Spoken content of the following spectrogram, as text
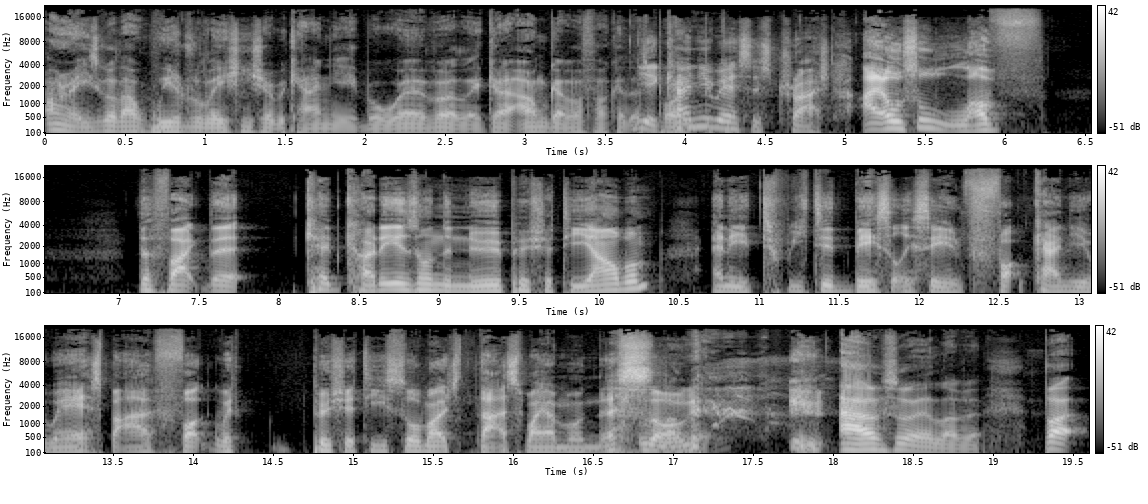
all right, he's got that weird relationship with Kanye, but whatever. Like I, I don't give a fuck at this point. yeah, point. Kanye because- West is trash. I also love the fact that Kid Cudi is on the new Pusha T album, and he tweeted basically saying "fuck Kanye West," but I fuck with Pusha T so much that's why I'm on this song. I absolutely love it. But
